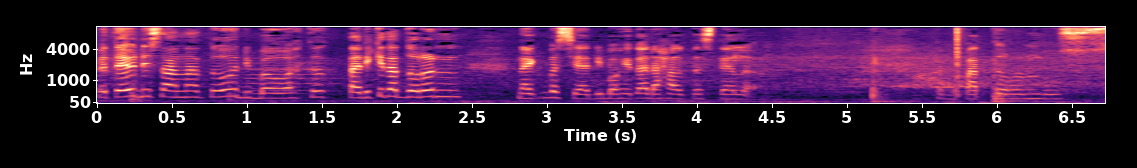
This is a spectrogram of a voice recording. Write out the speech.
Btw di sana tuh di bawah tuh tadi kita turun naik bus ya di bawah itu ada halte Stella. Tempat turun bus.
